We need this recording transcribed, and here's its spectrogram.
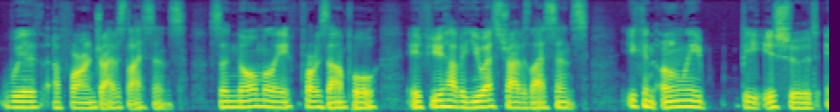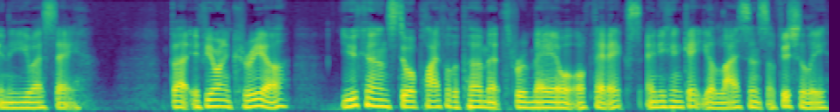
with a foreign driver's license. So normally, for example, if you have a US driver's license, you can only be issued in the USA. But if you're in Korea, you can still apply for the permit through mail or FedEx, and you can get your license officially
